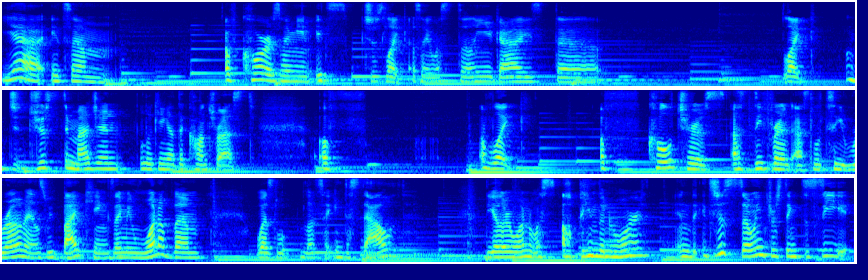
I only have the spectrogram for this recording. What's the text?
Yeah it's um of course i mean it's just like as i was telling you guys the like just imagine looking at the contrast of of like of cultures as different as let's say Romans with Vikings. I mean, one of them was let's say in the south, the other one was up in the north, and it's just so interesting to see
